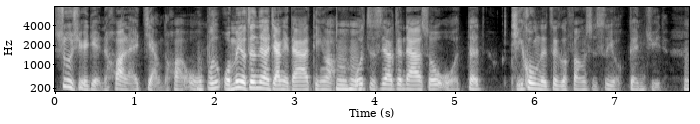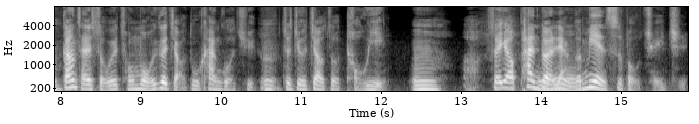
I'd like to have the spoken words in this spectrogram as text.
数学点的话来讲的话，我不我没有真正要讲给大家听啊，嗯、我只是要跟大家说，我的提供的这个方式是有根据的。嗯、刚才所谓从某一个角度看过去，嗯，这就叫做投影，嗯啊，所以要判断两个面是否垂直，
